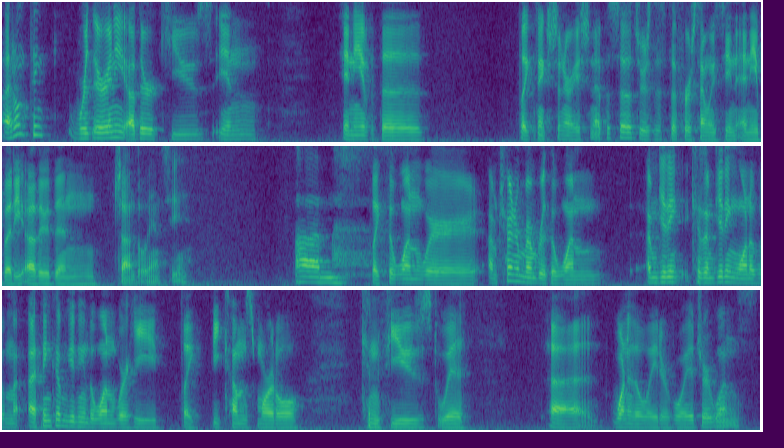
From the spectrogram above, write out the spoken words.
I don't think were there any other Qs in any of the like next generation episodes, or is this the first time we've seen anybody other than John de Lancie? Um, Like the one where I'm trying to remember the one I'm getting because I'm getting one of them. I think I'm getting the one where he like becomes mortal, confused with uh, one of the later Voyager ones.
